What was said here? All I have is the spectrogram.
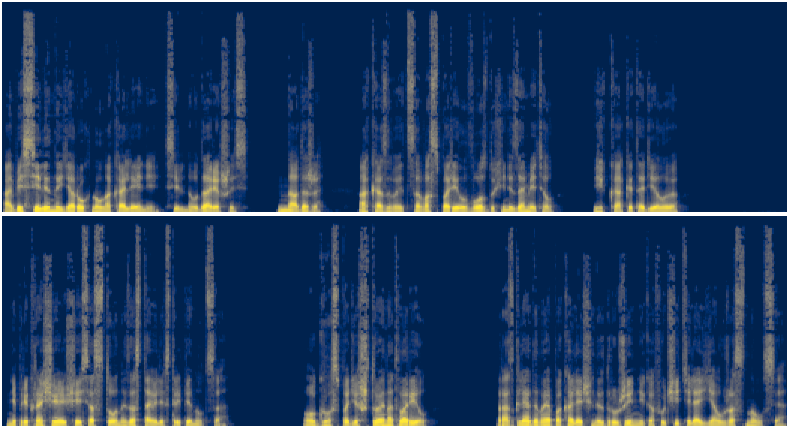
Обессиленный я рухнул на колени, сильно ударившись. Надо же! Оказывается, воспарил в воздухе, не заметил. И как это делаю? Непрекращающиеся стоны заставили встрепенуться. О господи, что я натворил? Разглядывая покалеченных дружинников учителя, я ужаснулся.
